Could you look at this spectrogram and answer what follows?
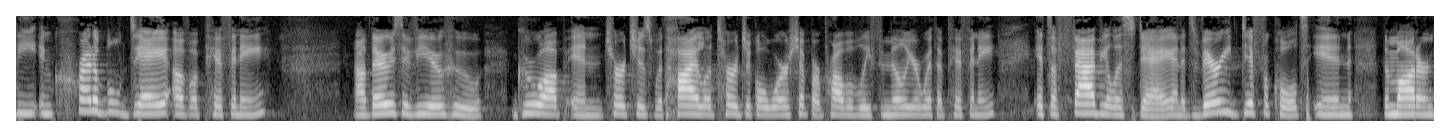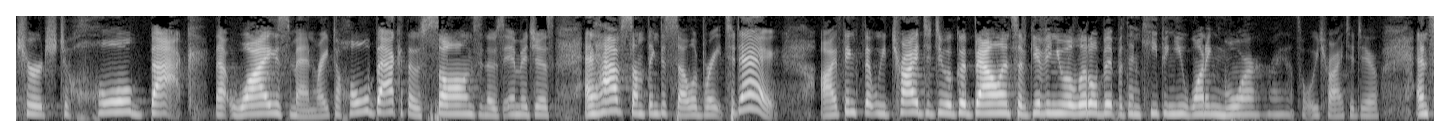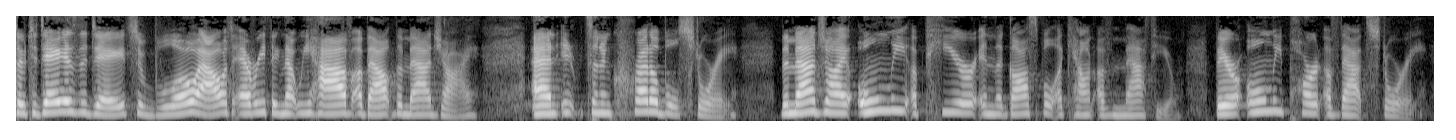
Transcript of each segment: The incredible day of Epiphany. Now, those of you who grew up in churches with high liturgical worship are probably familiar with Epiphany. It's a fabulous day, and it's very difficult in the modern church to hold back that wise men, right? To hold back those songs and those images and have something to celebrate today. I think that we tried to do a good balance of giving you a little bit, but then keeping you wanting more, right? That's what we try to do. And so today is the day to blow out everything that we have about the Magi. And it's an incredible story. The Magi only appear in the gospel account of Matthew, they are only part of that story.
